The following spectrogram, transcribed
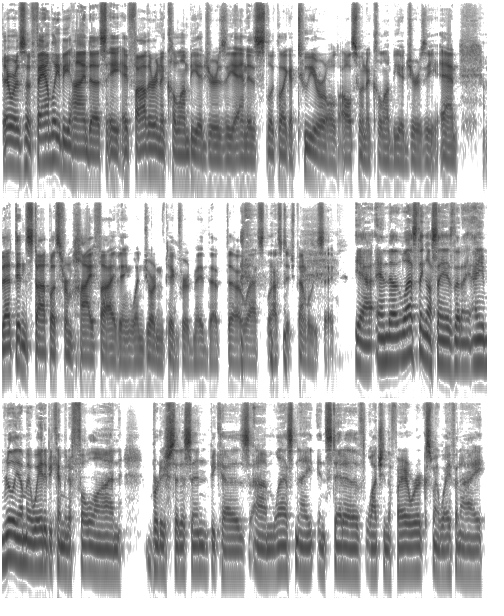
there was a family behind us, a, a father in a Colombia jersey and his looked like a two year old also in a Colombia jersey, and that didn't stop us from high fiving when Jordan Pickford made that uh, last last ditch penalty save. Yeah, and the last thing I'll say is that I, I am really on my way to becoming a full on British citizen because um, last night instead of watching the fireworks, my wife and I,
